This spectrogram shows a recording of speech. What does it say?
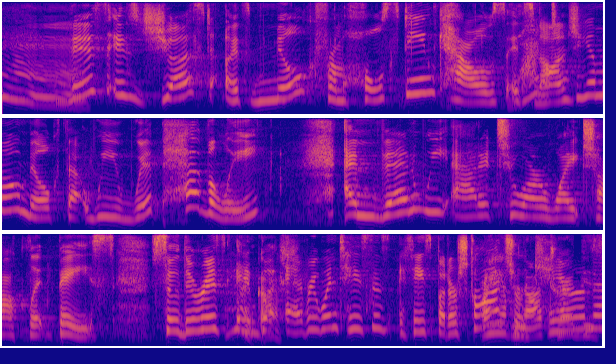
Mm. This is just, it's milk from Holstein cows. It's non-GMO milk that we whip heavily. And then we add it to our white chocolate base. So there is, Oh it- but everyone tastes, it tastes butterscotch I have not caramel. tried these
